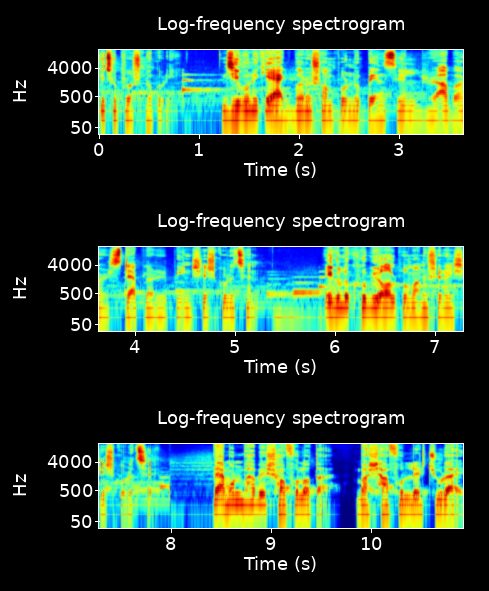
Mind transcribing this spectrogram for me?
কিছু প্রশ্ন করি। জীবনে কি একবারও সম্পূর্ণ পেন্সিল, রাবার, স্ট্যাপলারের পিন শেষ করেছেন? এগুলো খুবই অল্প মানুষেরাই শেষ করেছে। তেমনভাবে সফলতা বা সাফল্যের চূড়ায়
